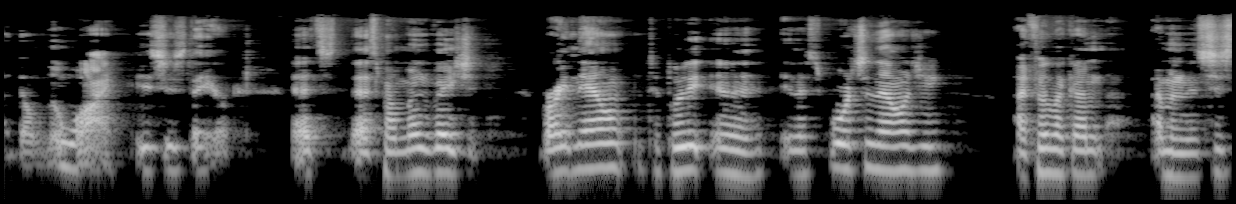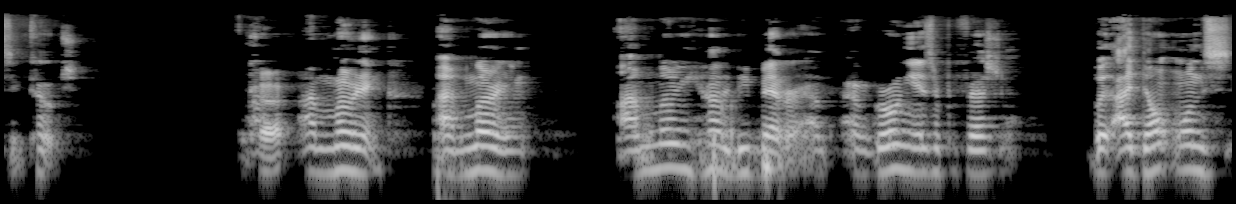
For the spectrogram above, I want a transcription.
I don't know why. It's just there. That's that's my motivation. Right now, to put it in a in a sports analogy, I feel like I'm I'm an assistant coach. okay. I'm learning. I'm learning. I'm learning how to be better. I'm, I'm growing as a professional, but I don't want to.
